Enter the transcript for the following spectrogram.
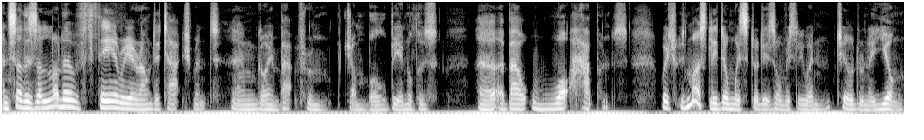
and so there's a lot of theory around attachment, um, going back from John Bowlby and others, uh, about what happens, which was mostly done with studies, obviously, when children are young.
